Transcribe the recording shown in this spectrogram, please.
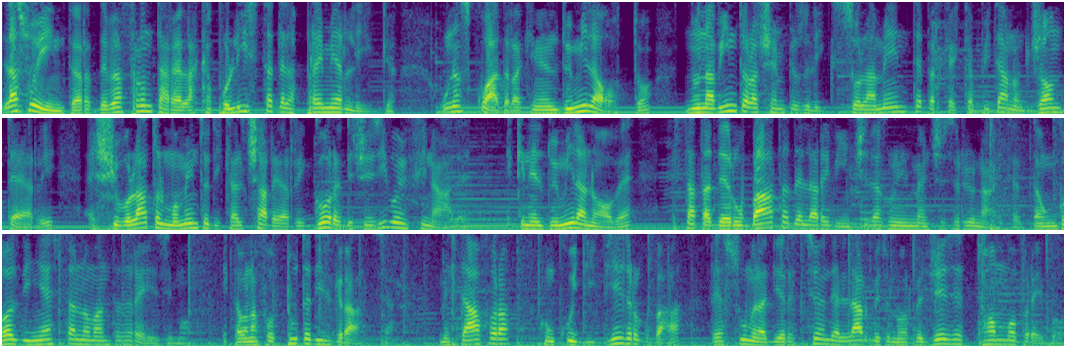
La sua Inter deve affrontare la capolista della Premier League, una squadra che nel 2008 non ha vinto la Champions League solamente perché il capitano John Terry è scivolato al momento di calciare il rigore decisivo in finale e che nel 2009 è stata derubata della rivincita con il Manchester United da un gol di Iniesta al 93esimo e da una fottuta disgrazia, metafora con cui Didier Drogba riassume la direzione dell'arbitro norvegese Tom Ovrebo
